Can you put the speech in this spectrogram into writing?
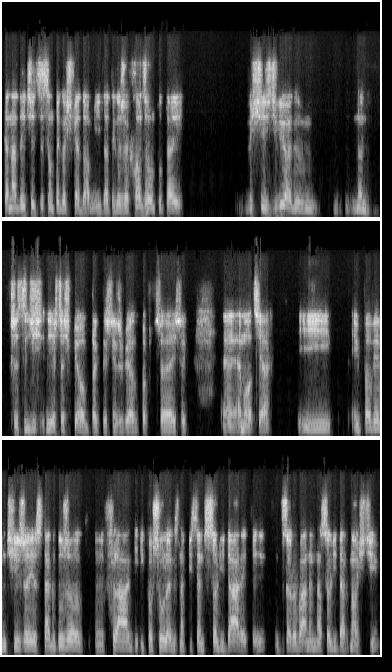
Kanadyjczycy są tego świadomi, dlatego że chodzą tutaj, byś się zdziwiła, no, wszyscy dziś jeszcze śpią praktycznie, żeby po wczorajszych e, emocjach i i powiem ci, że jest tak dużo y, flag i koszulek z napisem Solidarity, wzorowanym na Solidarności,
